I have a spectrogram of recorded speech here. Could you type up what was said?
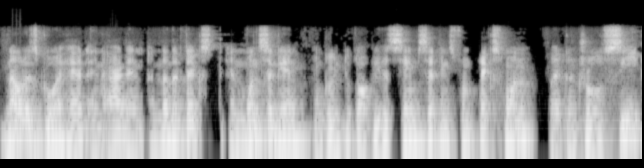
Now let's go ahead and add in another text and once again I'm going to copy the same settings from text 1 by control C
